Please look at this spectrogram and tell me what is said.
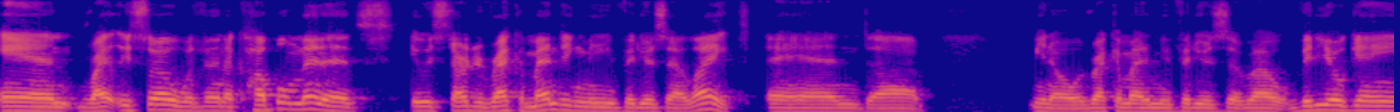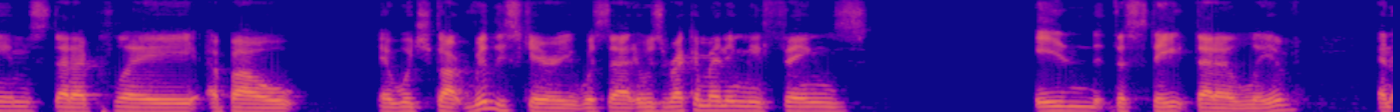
And rightly so, within a couple minutes, it was started recommending me videos I liked. And, uh, you know, recommending me videos about video games that I play, about, and which got really scary was that it was recommending me things in the state that I live and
